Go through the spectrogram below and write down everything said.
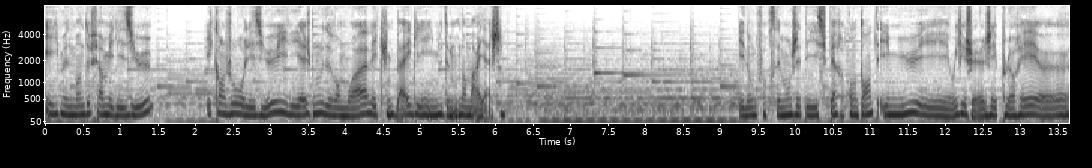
Et il me demande de fermer les yeux. Et quand j'ouvre les yeux, il est à genoux devant moi avec une bague et il me demande en mariage. Et donc forcément, j'étais super contente, émue, et oui, j'ai pleuré. Euh,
